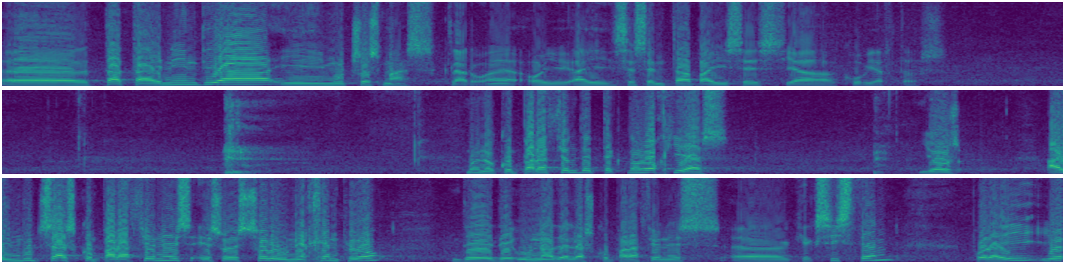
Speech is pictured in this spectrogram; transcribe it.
eh, Tata en India y muchos más. Claro, eh, hoy hay 60 países ya cubiertos. Bueno, comparación de tecnologías. hay muchas comparaciones, eso es solo un ejemplo de, una de las comparaciones eh, que existen. Por ahí yo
